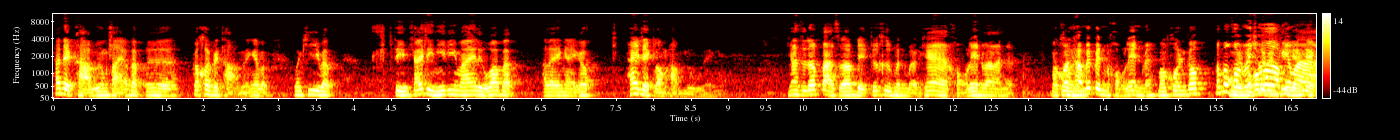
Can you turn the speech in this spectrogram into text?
ถ้าเด็กถามหรือสงสัยก็แบบเออ ก็ค่อยไปถามอะไรเงี้ยแบบบางทีแบบสีใช้สีนี้ดีไหมหรือว่าแบบอะไรยังไงก็ให้เด็กลองทำดูอะไรเงี้ยงานศิลปะสำหรับเด็กก็คือมันเหมือนแค่ของเล่นว่างั้นเนี่ย บางคควรนทำให้เป็นของเล่นไหมบางคนก็เพราะบางคนไม่ชอบเหนี่มืว่าอนบอกว่าเป็นพี่เลี้ยงเด็ก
